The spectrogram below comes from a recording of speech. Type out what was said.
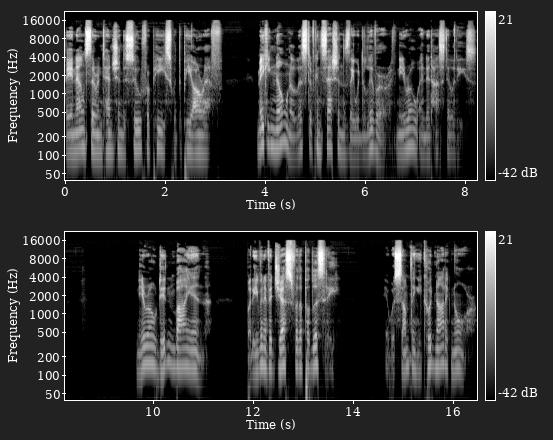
They announced their intention to sue for peace with the PRF, making known a list of concessions they would deliver if Nero ended hostilities. Nero didn't buy in, but even if it just for the publicity, it was something he could not ignore.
